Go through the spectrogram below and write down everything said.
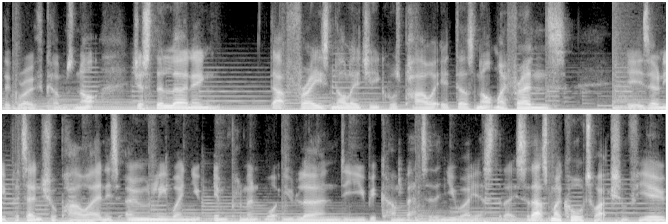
the growth comes, not just the learning, that phrase knowledge equals power, it does not, my friends. It is only potential power, and it's only when you implement what you learn do you become better than you were yesterday. So that's my call to action for you.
